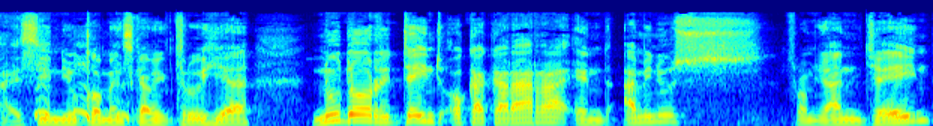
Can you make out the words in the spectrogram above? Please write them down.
I see new comments coming through here. Nudo retained Okakarara and Aminuis from Jan Jane.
